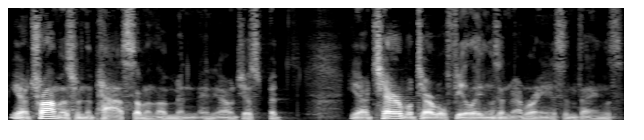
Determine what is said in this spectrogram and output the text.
You know, traumas from the past, some of them, and, and you know, just, but, you know, terrible, terrible feelings and memories and things.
